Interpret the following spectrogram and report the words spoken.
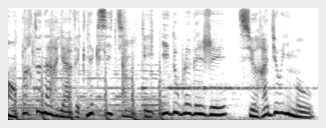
en partenariat avec Nexity et IWG sur Radio Imo.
